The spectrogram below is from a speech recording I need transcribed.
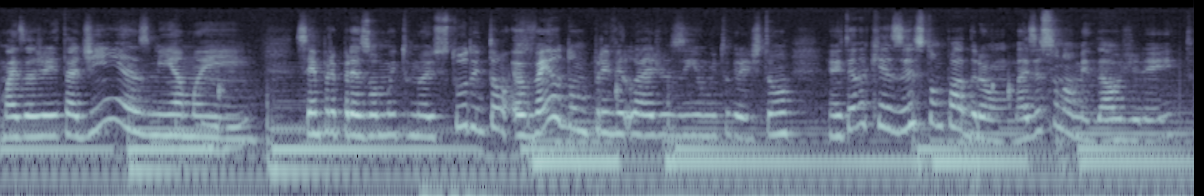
mais ajeitadinhas, minha mãe sempre prezou muito meu estudo, então eu venho de um privilégiozinho muito grande. Então, eu entendo que existe um padrão, mas isso não me dá o direito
